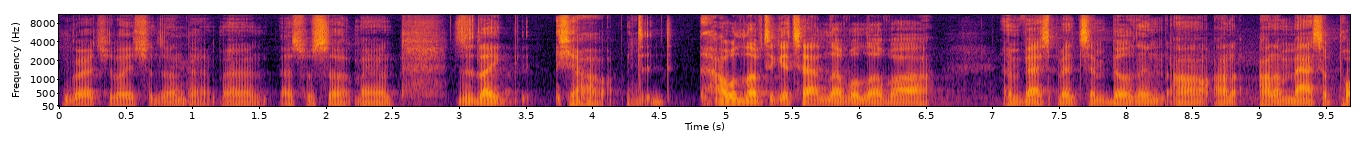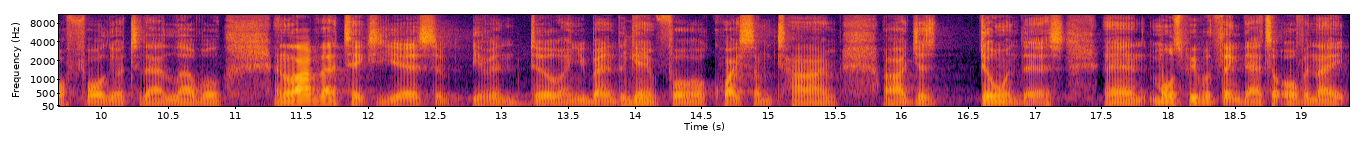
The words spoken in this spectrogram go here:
Congratulations on that, man. That's what's up, man. This is like, d- I would love to get to that level of uh, investments and building uh, on on a massive portfolio to that level. And a lot of that takes years to even do. And you've been in the game for quite some time, uh, just doing this. And most people think that's an overnight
